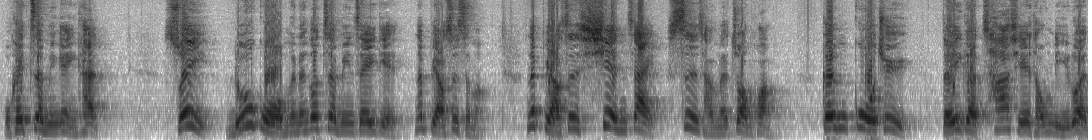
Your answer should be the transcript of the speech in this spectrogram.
我可以证明给你看。所以，如果我们能够证明这一点，那表示什么？那表示现在市场的状况跟过去的一个差协同理论，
